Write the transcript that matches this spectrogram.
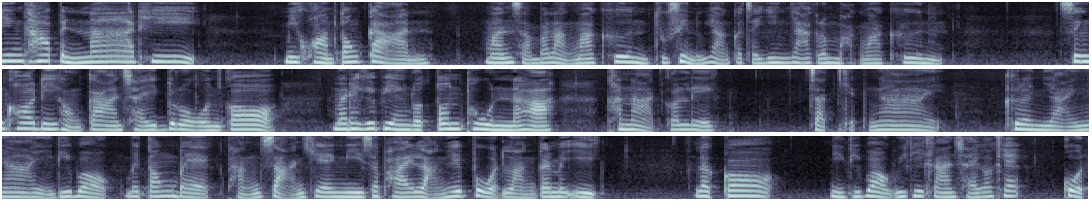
ยิ่งถ้าเป็นหน้าที่มีความต้องการมันสำปะหลังมากขึ้น ทุกสิ่งทุกอย่างก็จะยิ่งยากลำบากมากขึ้น ซึ่งข้อดีของการใช้โดรนก็ไม่ได้แค่เพียงลดต้นทุนนะคะ ขนาดก็เล็กจัดเก็บง่าย เคลื่อนย้ายง่ายอย่างที่บอกไม่ต้องแบกถังสารเคมีสะพายหลังให้ปวดหลังกันไปอีก แล้วก็ อย่างที่บอกวิธีการใช้ก็แค่กด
